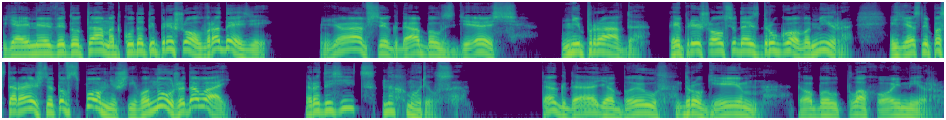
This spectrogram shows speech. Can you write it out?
Я имею в виду там, откуда ты пришел, в Родезии. Я всегда был здесь. Неправда. Ты пришел сюда из другого мира. И если постараешься, то вспомнишь его. Ну же, давай!» Родезиец нахмурился. «Тогда я был другим. То был плохой мир.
